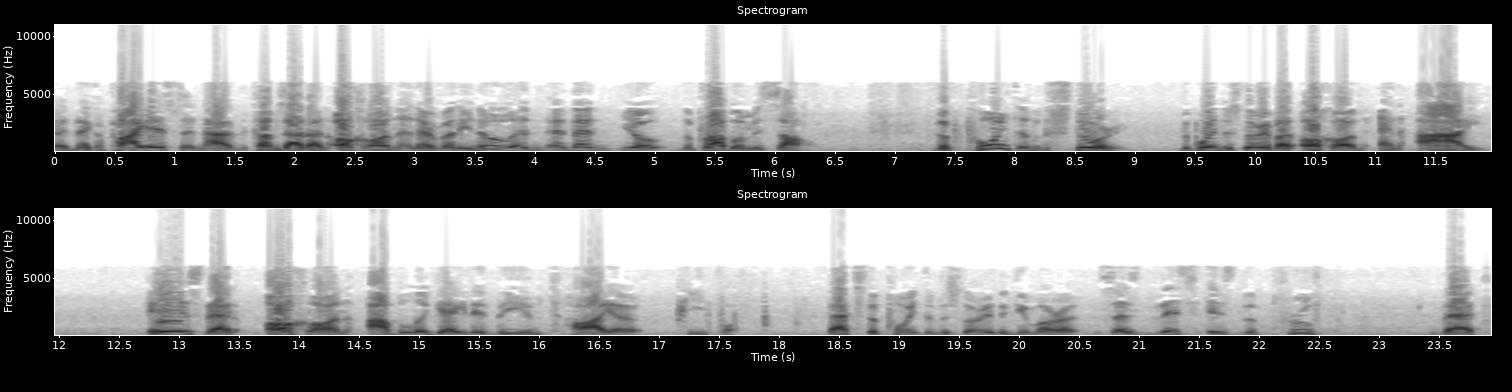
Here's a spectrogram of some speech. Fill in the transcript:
they make a pious, and now it comes out on Ochon, and everybody knew, and, and then you know the problem is solved. The point of the story, the point of the story about Ochon and I is that Ochon obligated the entire people. That's the point of the story. The Gemara says this is the proof that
